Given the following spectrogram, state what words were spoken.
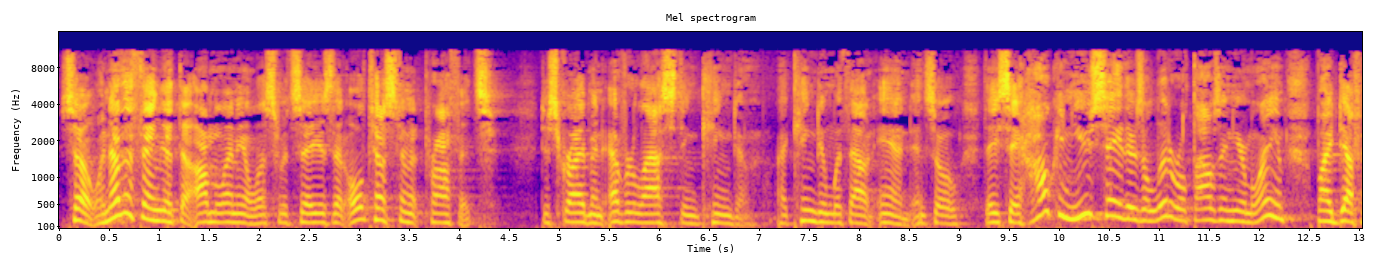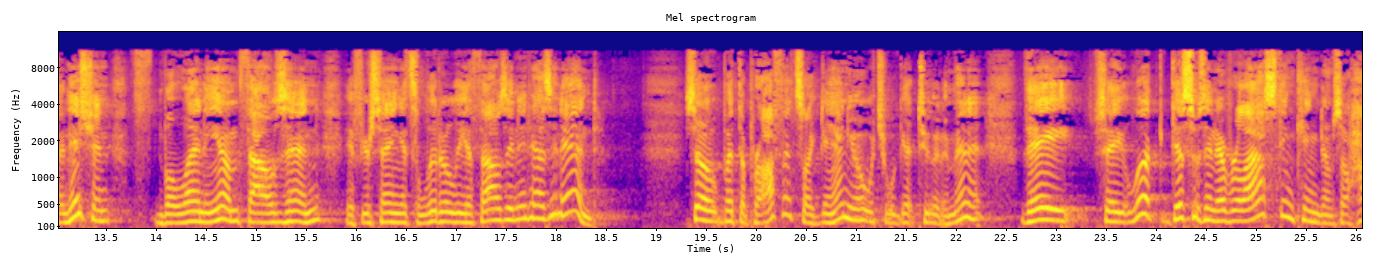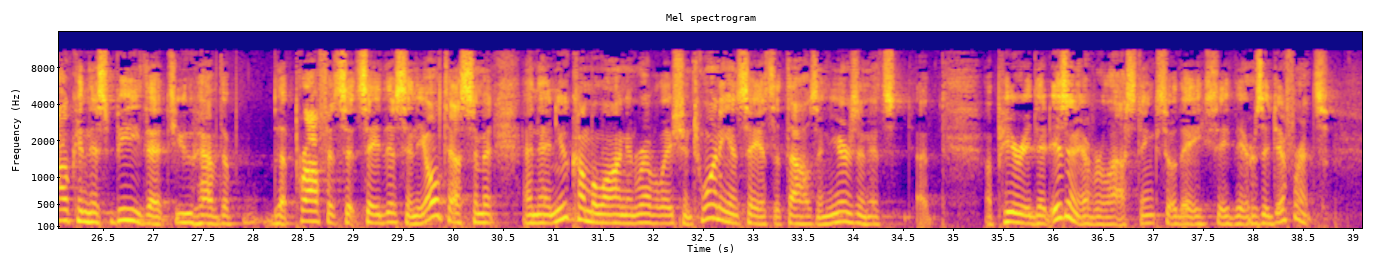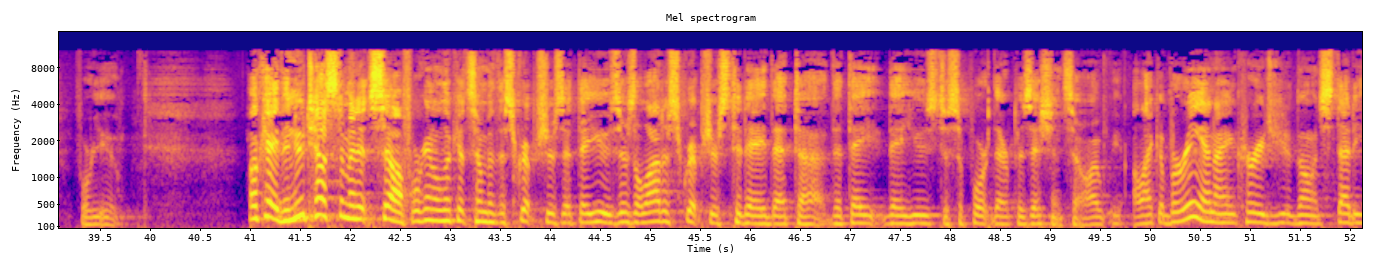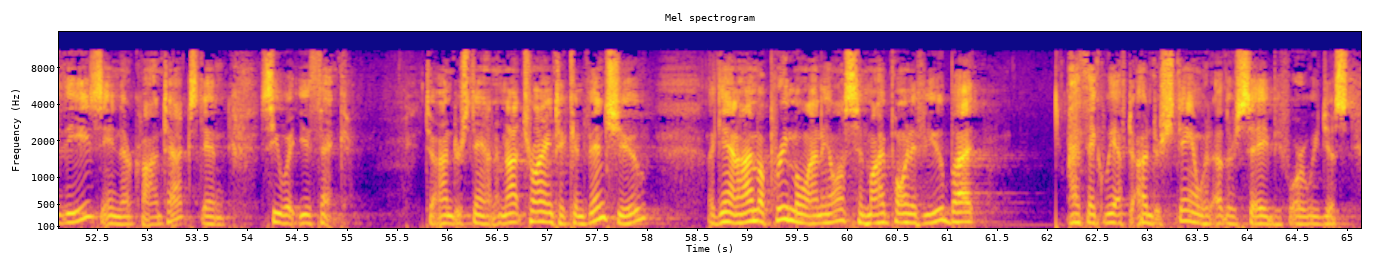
So another thing that the amillennialists would say is that Old Testament prophets describe an everlasting kingdom a kingdom without end. And so they say, how can you say there's a literal thousand year millennium? By definition, millennium, thousand, if you're saying it's literally a thousand, it has an end. So, but the prophets like Daniel, which we'll get to in a minute, they say, look, this was an everlasting kingdom. So how can this be that you have the, the prophets that say this in the Old Testament and then you come along in Revelation 20 and say it's a thousand years and it's uh, a, period that isn't everlasting. So they say there's a difference for you. Okay, the New Testament itself, we're going to look at some of the scriptures that they use. There's a lot of scriptures today that, uh, that they, they use to support their position. So, I, like a Berean, I encourage you to go and study these in their context and see what you think to understand. I'm not trying to convince you. Again, I'm a premillennialist in my point of view, but I think we have to understand what others say before we just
